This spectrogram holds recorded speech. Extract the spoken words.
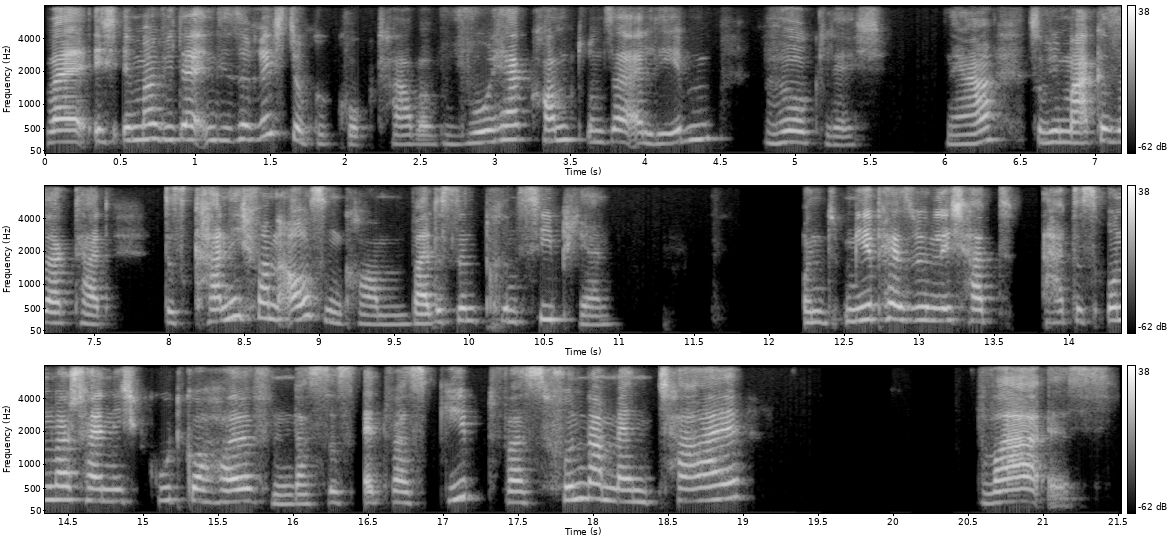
weil ich immer wieder in diese Richtung geguckt habe. Woher kommt unser Erleben wirklich? Ja, so wie Marc gesagt hat, das kann nicht von außen kommen, weil das sind Prinzipien. Und mir persönlich hat, hat es unwahrscheinlich gut geholfen, dass es etwas gibt, was fundamental wahr ist.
